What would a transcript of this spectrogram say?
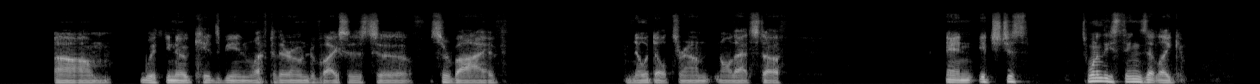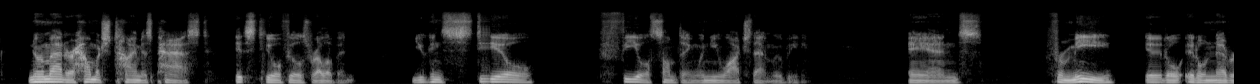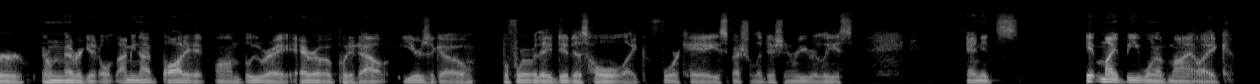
Um with you know kids being left to their own devices to survive. No adults around and all that stuff. And it's just it's one of these things that like no matter how much time has passed it still feels relevant. You can still feel something when you watch that movie. And for me it'll it'll never it'll never get old. I mean i bought it on blu-ray. Arrow put it out years ago before they did this whole like 4k special edition re-release and it's it might be one of my like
